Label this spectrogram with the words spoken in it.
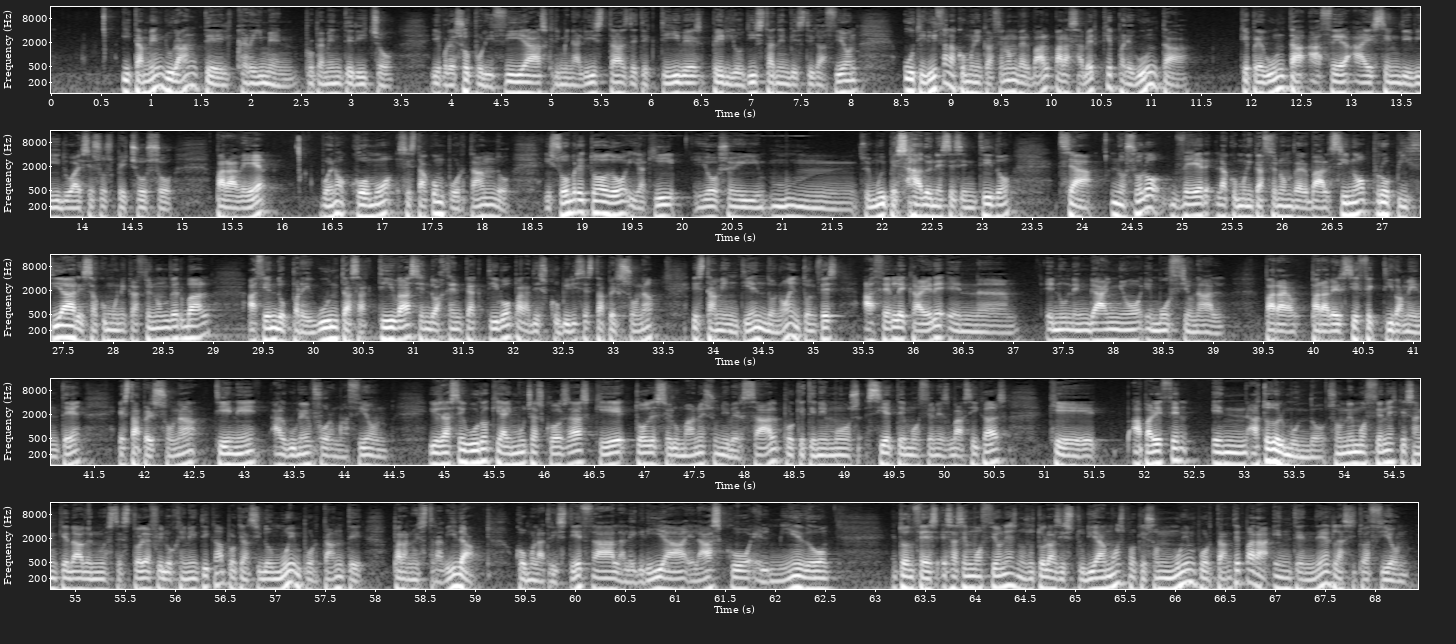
Y también durante el crimen, propiamente dicho. Y por eso policías, criminalistas, detectives, periodistas de investigación utilizan la comunicación no verbal para saber qué pregunta, qué pregunta hacer a ese individuo, a ese sospechoso, para ver bueno, cómo se está comportando. Y sobre todo, y aquí yo soy, mm, soy muy pesado en ese sentido, o sea, no solo ver la comunicación no verbal, sino propiciar esa comunicación no verbal haciendo preguntas activas, siendo agente activo para descubrir si esta persona está mintiendo, ¿no? Entonces, hacerle caer en, eh, en un engaño emocional para, para ver si efectivamente esta persona tiene alguna información. Y os aseguro que hay muchas cosas que todo el ser humano es universal porque tenemos siete emociones básicas que aparecen en, a todo el mundo. Son emociones que se han quedado en nuestra historia filogenética porque han sido muy importantes para nuestra vida, como la tristeza, la alegría, el asco, el miedo. Entonces, esas emociones nosotros las estudiamos porque son muy importantes para entender la situación.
